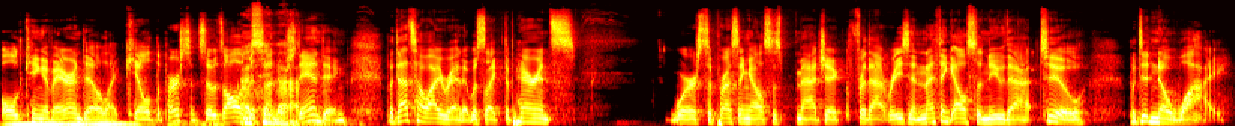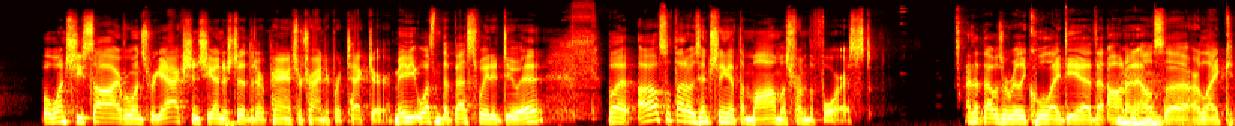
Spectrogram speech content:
old king of Arendelle like killed the person. So it's all a I see that. misunderstanding. But that's how I read it. Was like the parents were suppressing Elsa's magic for that reason. And I think Elsa knew that too, but didn't know why. But once she saw everyone's reaction, she understood that her parents were trying to protect her. Maybe it wasn't the best way to do it, but I also thought it was interesting that the mom was from the forest. I thought that was a really cool idea that Anna and Mhm. Elsa are like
